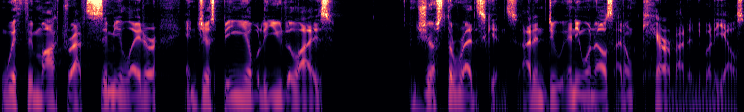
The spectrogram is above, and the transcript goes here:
with the mock draft simulator and just being able to utilize just the Redskins. I didn't do anyone else. I don't care about anybody else.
